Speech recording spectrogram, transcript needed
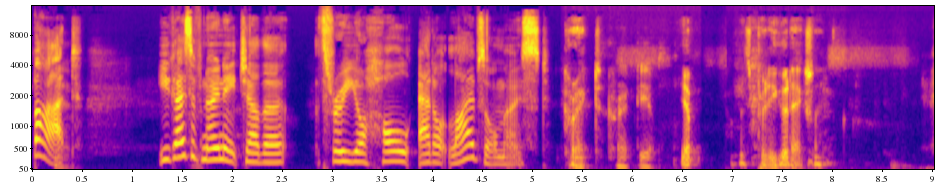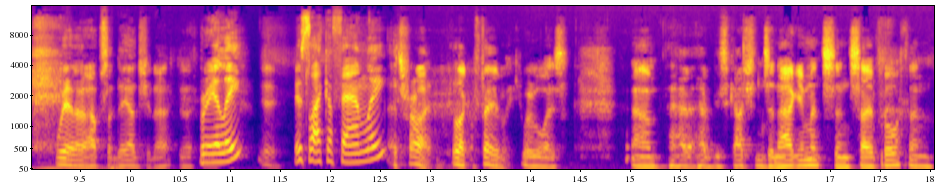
but you guys have known each other through your whole adult lives almost. Correct. Correct, yeah. Yep. That's pretty good, actually. We had our ups and downs, you know. Really? Yeah. It's like a family. That's right. Like a family. We always um, have, have discussions and arguments and so forth, and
